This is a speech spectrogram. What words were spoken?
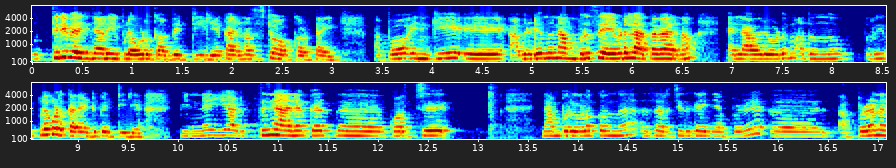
ഒത്തിരി പേർക്ക് ഞാൻ റീപ്ലൈ കൊടുക്കാൻ പറ്റിയില്ല കാരണം അത് സ്റ്റോക്ക് ഔട്ടായി അപ്പോൾ എനിക്ക് അവരുടെ ഒന്നും നമ്പർ സേവ്ഡ് അല്ലാത്ത കാരണം എല്ലാവരോടും അതൊന്ന് റീപ്ലൈ കൊടുക്കാനായിട്ട് പറ്റിയില്ല. പിന്നെ ഈ അടുത്ത് ഞാനൊക്കെ കുറച്ച് നമ്പറുകളൊക്കെ ഒന്ന് സെർച്ച് ചെയ്ത് കഴിഞ്ഞപ്പോൾ അപ്പോഴാണ്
